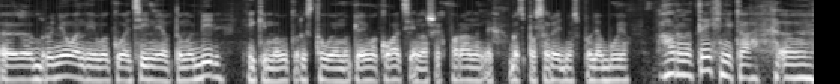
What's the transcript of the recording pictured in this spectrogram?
е, броньований евакуаційний автомобіль, який ми використовуємо для евакуації наших поранених безпосередньо з поля бою. Гарна техніка, е,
